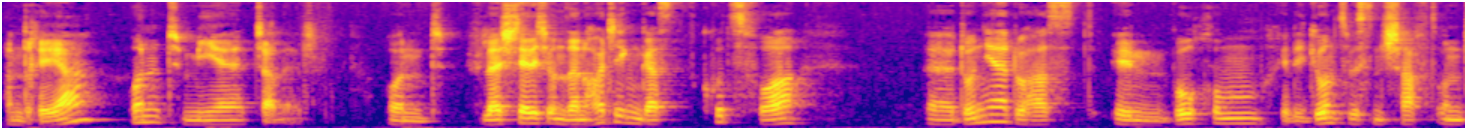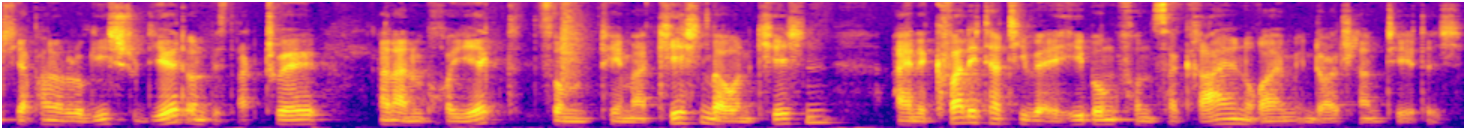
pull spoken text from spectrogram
Andrea und mir, Janet. Und vielleicht stelle ich unseren heutigen Gast kurz vor. Äh, Dunja, du hast in Bochum Religionswissenschaft und Japanologie studiert und bist aktuell an einem Projekt zum Thema Kirchenbau und Kirchen, eine qualitative Erhebung von sakralen Räumen in Deutschland tätig.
